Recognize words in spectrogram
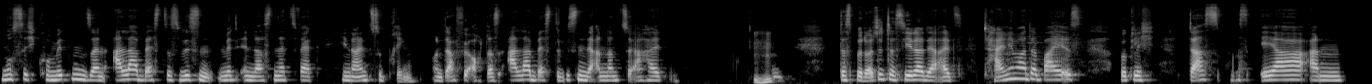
muss sich committen, sein allerbestes Wissen mit in das Netzwerk hineinzubringen und dafür auch das allerbeste Wissen der anderen zu erhalten. Mhm. Das bedeutet, dass jeder, der als Teilnehmer dabei ist, wirklich das, was er an,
